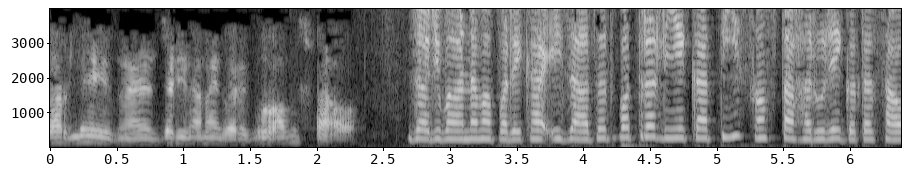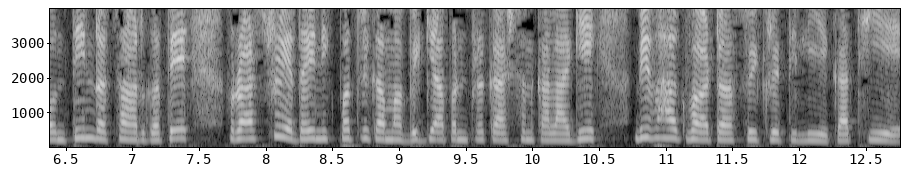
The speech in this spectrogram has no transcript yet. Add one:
दरले जरिवाना गरेको अवस्था हो। जरिवानामा परेका इजाजत पत्र लिएका ती संस्थाहरूले गत साउन तीन र चार गते राष्ट्रिय दैनिक पत्रिकामा विज्ञापन प्रकाशनका लागि विभागबाट स्वीकृति लिएका थिए।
